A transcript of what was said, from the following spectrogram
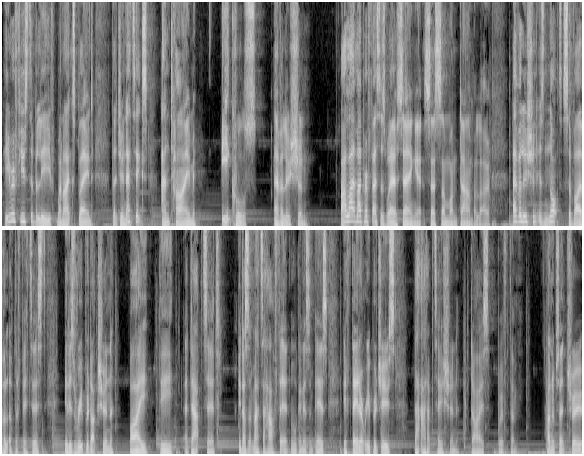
He refused to believe when I explained that genetics and time equals evolution. I like my professor's way of saying it, says someone down below. Evolution is not survival of the fittest, it is reproduction by the adapted. It doesn't matter how fit an organism is, if they don't reproduce, that adaptation dies with them. 100% true.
